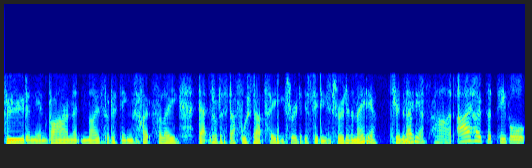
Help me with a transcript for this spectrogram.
food and the environment and those sort of things, hopefully that sort of stuff will start feeding through to the cities, through to the media, through the That's media. Right. I hope that people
